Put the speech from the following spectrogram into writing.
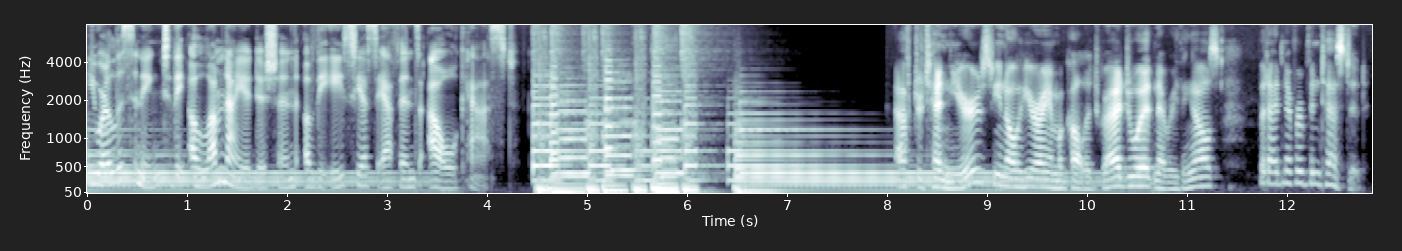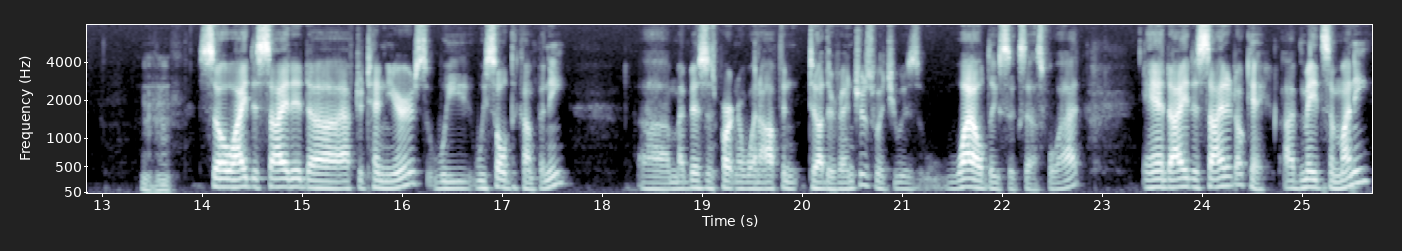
You are listening to the alumni edition of the ACS Athens Owlcast. after 10 years, you know, here I am a college graduate and everything else, but I'd never been tested. So I decided uh, after 10 years, we, we sold the company. Uh, my business partner went off into other ventures, which he was wildly successful at. And I decided, okay, I've made some money.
